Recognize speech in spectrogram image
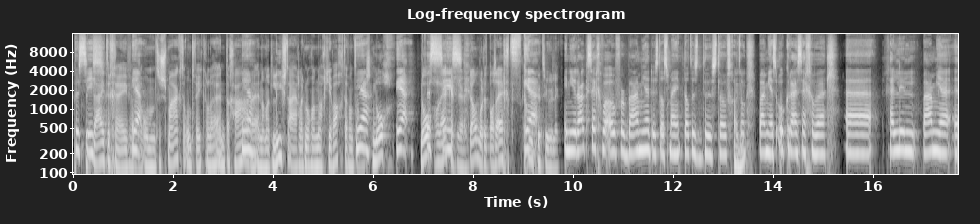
de tijd te geven Ja. om de smaak te ontwikkelen en te garen. En dan het liefst eigenlijk nog een nachtje wachten, want dan is het nog, Ja, nog precies. lekkerder. Dan wordt het pas echt goed Ja. natuurlijk. In Irak zeggen we over bamia, dus dat is, mijn, dat is de stoofschotel. Mhm. Bamia is okra, zeggen we. eh Khalil bamia eh,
